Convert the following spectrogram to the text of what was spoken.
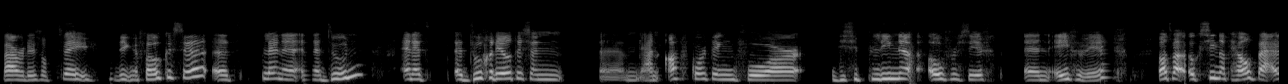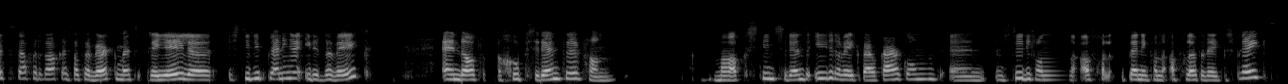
waar we dus op twee dingen focussen. Het plannen en het doen. En het, het doelgedeelte is een, um, ja, een afkorting voor discipline, overzicht en evenwicht. Wat we ook zien dat helpt bij uitstelgedrag, is dat we werken met reële studieplanningen iedere week. En dat een groep studenten van max 10 studenten iedere week bij elkaar komt en een studie van de planning van de afgelopen week bespreekt.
